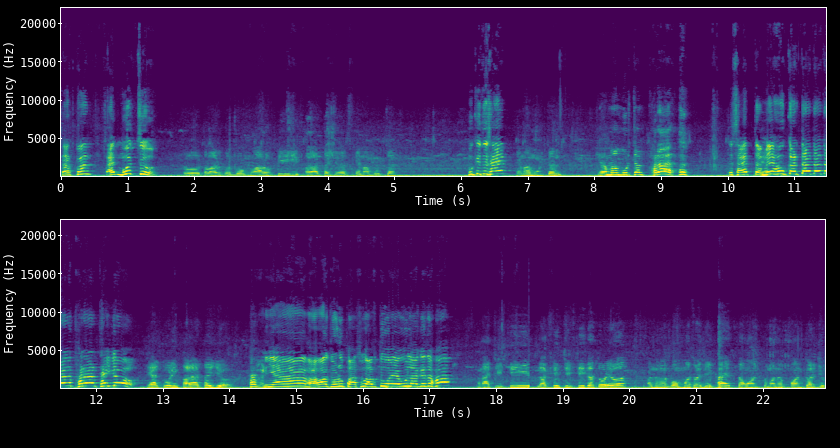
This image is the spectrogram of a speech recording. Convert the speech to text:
સરપંચ સાહેબ હું જ છું. તો તમારું ગોમનો આરોપી ફરાર થઈ ગયો તેમાં મૂર્તન શું કીધું સાહેબ? એમાં મૂર્તન? એમાં મૂર્તન? ફરાર. તો સાહેબ તમે શું કરતા હતા તને ફરાર થઈ ગયો? જેલ તોડી ફરાર થઈ ગયો. ભણ્યા વાવાઝોડું પાછું આવતું હોય એવું લાગે તો હા. અને આ ચિઠ્ઠી લખી ચિઠ્ઠી જતો રહ્યો અને ગામમાં કોઈ દેખાય તો મને તો મને ફોન કરજો.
